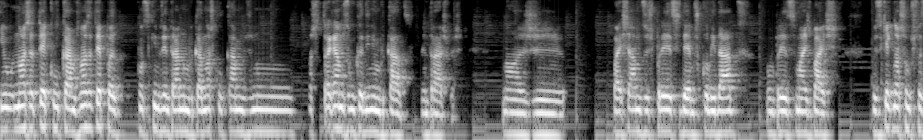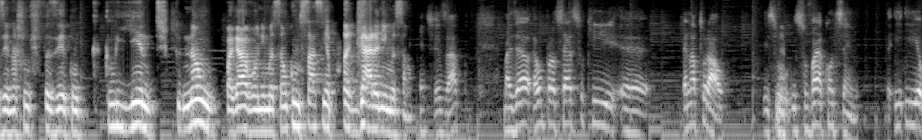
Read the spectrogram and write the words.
eu, nós até colocámos, nós até para conseguirmos entrar no mercado, nós colocámos num. Nós estragámos um bocadinho o mercado, entre aspas. Nós eh, baixámos os preços, demos qualidade a um preço mais baixo. Mas o que é que nós fomos fazer? Nós fomos fazer com que clientes que não pagavam animação começassem a pagar animação. Exato. Mas é, é um processo que é, é natural. Isso, é. isso vai acontecendo. E, e eu,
